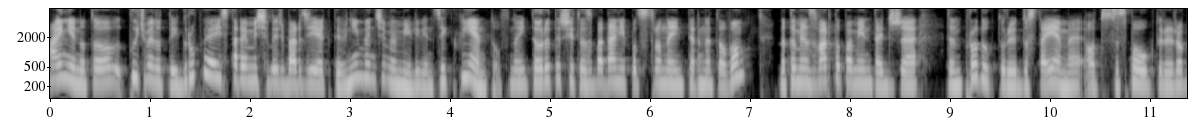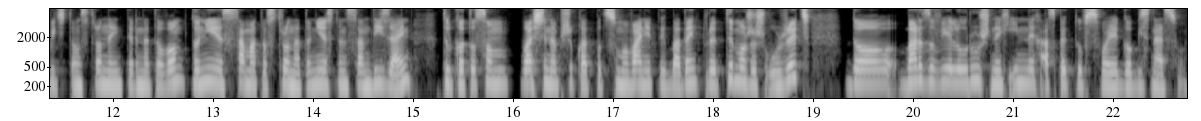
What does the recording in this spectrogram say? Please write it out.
fajnie, no to pójdźmy do tej grupy i starajmy się być bardziej aktywni, będziemy mieli więcej klientów. No i teoretycznie to jest badanie pod stronę internetową, natomiast warto pamiętać, że ten produkt, który dostajemy od zespołu, który robi tą stronę internetową, to nie jest sama ta strona, to nie jest ten sam design, tylko to są właśnie na przykład podsumowanie tych badań, które ty możesz użyć do bardzo wielu różnych innych aspektów swojego biznesu.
